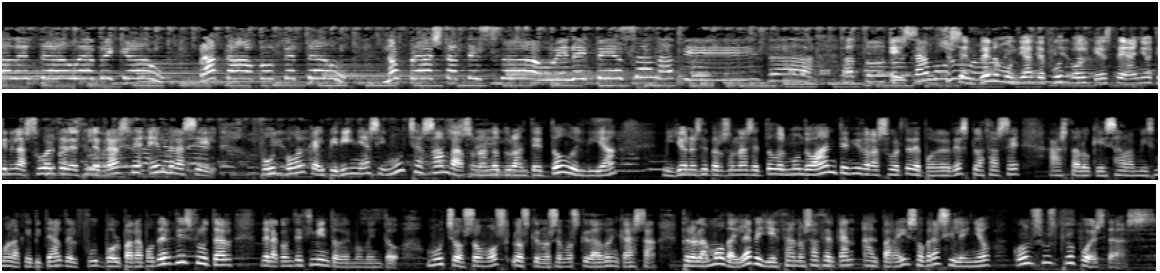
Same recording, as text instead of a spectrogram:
Bofetão, não presta atenção e nem pensa na vida. A todos Estamos en pleno Mundial de Fútbol que este año tiene la suerte de celebrarse en Brasil. Fútbol, caipiriñas y muchas sambas sonando durante todo el día. Millones de personas de todo el mundo han tenido la suerte de poder desplazarse hasta lo que es ahora mismo la capital del fútbol para poder disfrutar del acontecimiento del momento. Muchos somos los que nos hemos quedado en casa, pero la moda y la belleza nos acercan al paraíso brasileño con sus propuestas.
